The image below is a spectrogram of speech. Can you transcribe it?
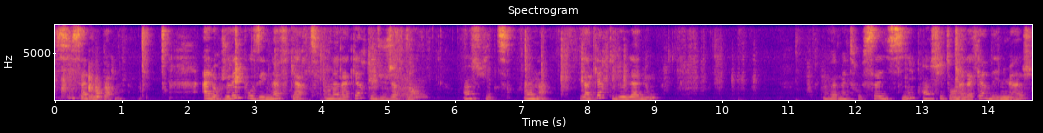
si ça vous parle. Alors, je vais poser 9 cartes. On a la carte du jardin. Ensuite, on a la carte de l'anneau. On va mettre ça ici. Ensuite, on a la carte des nuages.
